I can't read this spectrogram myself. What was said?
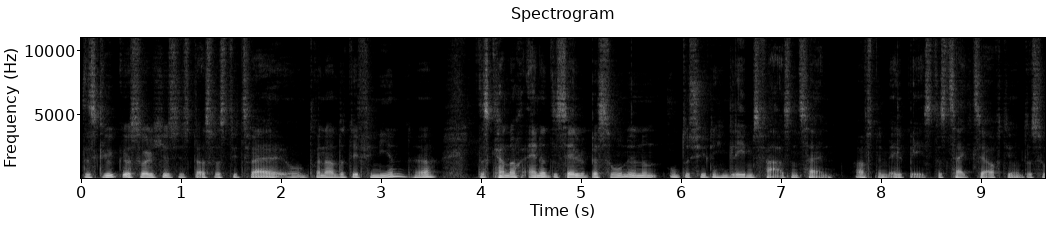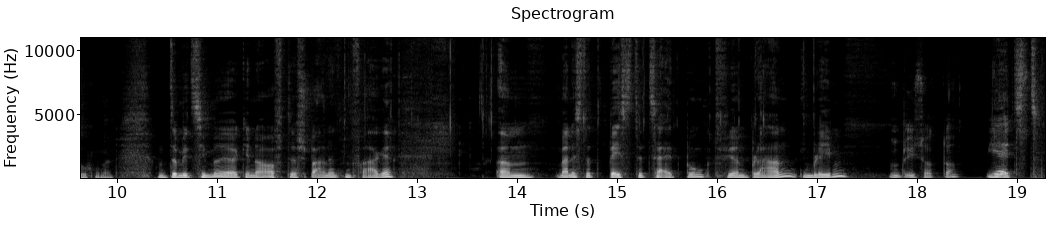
das Glück als solches ist das, was die zwei untereinander definieren. Ja. Das kann auch eine dieselbe Person in unterschiedlichen Lebensphasen sein auf dem LBs. Das zeigt ja auch die Untersuchungen. Und damit sind wir ja genau auf der spannenden Frage, ähm, wann ist der beste Zeitpunkt für einen Plan im Leben? Und ich sage da, jetzt. jetzt.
